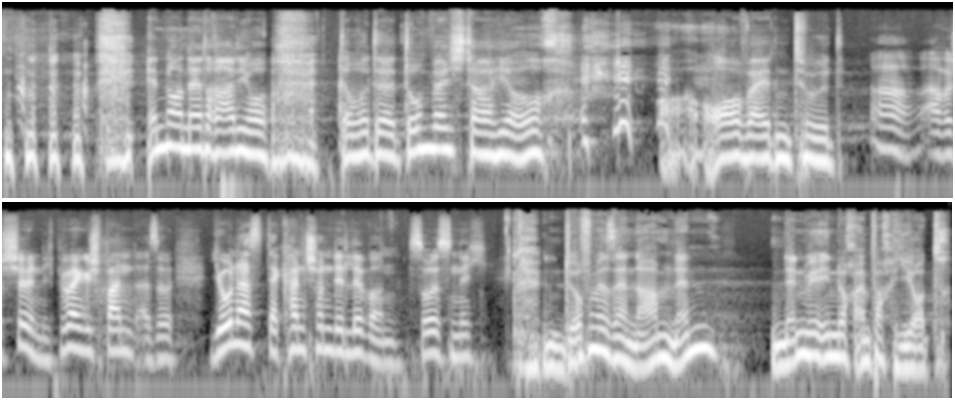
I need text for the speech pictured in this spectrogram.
Internetradio, da wo der Domwächter hier auch arbeiten tut. Ah, aber schön. Ich bin mal gespannt. Also, Jonas, der kann schon delivern. So ist nicht. Dürfen wir seinen Namen nennen? Nennen wir ihn doch einfach J.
